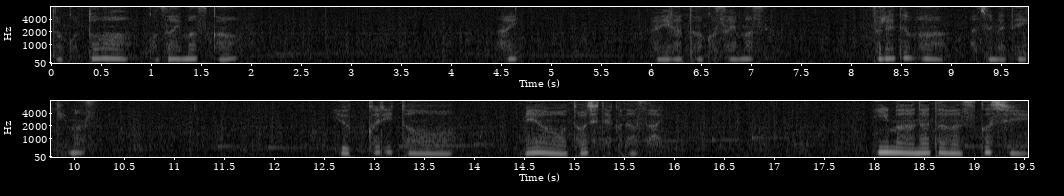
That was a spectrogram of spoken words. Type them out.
たことはございますか？はい。ありがとうございます。それでは始めていきます。ゆっくりと目を閉じてください。今あなたは少し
